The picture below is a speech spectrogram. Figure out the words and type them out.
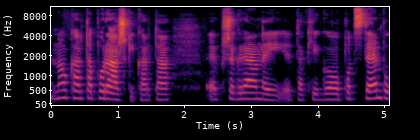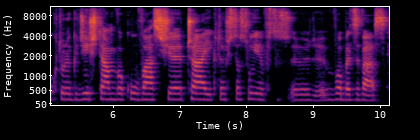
no, karta porażki, karta przegranej, takiego podstępu, który gdzieś tam wokół Was się czai, ktoś stosuje wobec Was.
